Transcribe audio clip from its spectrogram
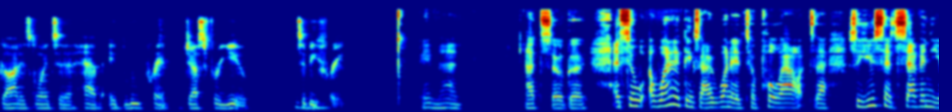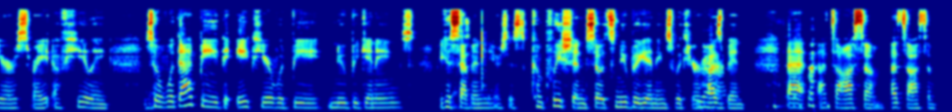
God is going to have a blueprint just for you to be mm-hmm. free. Amen. That's so good. And so uh, one of the things I wanted to pull out that so you said 7 years, right, of healing. Yeah. So would that be the 8th year would be new beginnings because yes. 7 years is completion, so it's new beginnings with your yeah. husband. That that's awesome. That's awesome.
